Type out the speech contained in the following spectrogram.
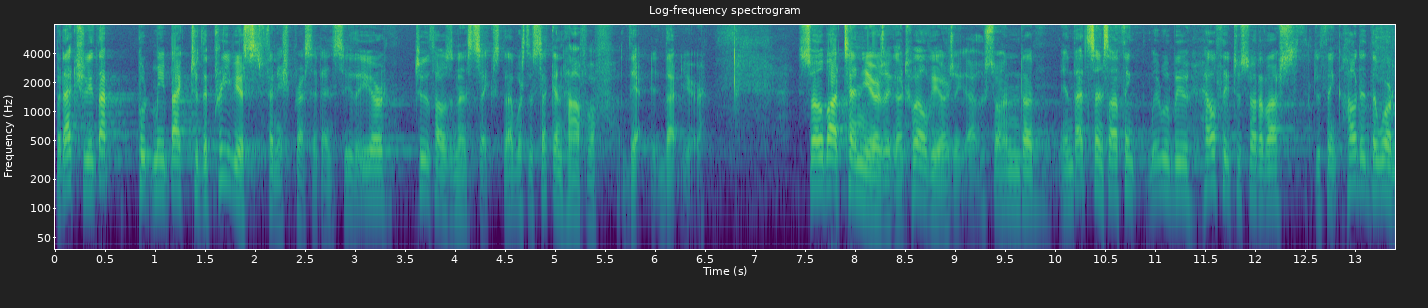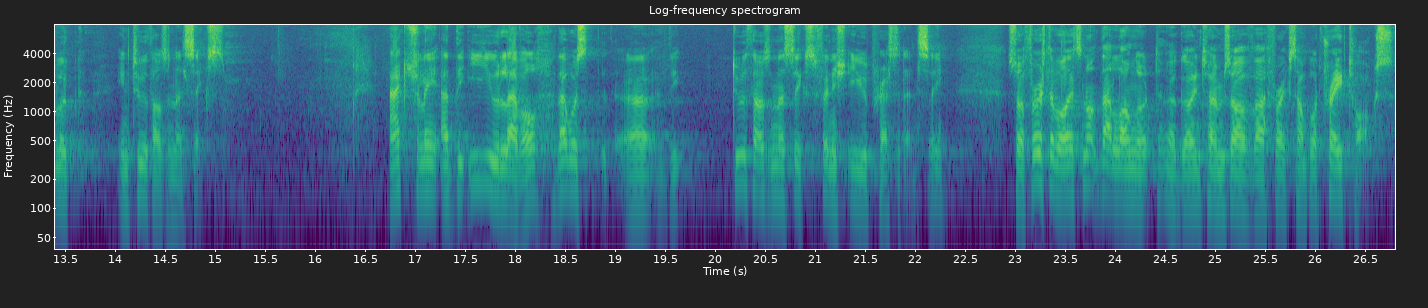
But actually, that put me back to the previous Finnish presidency, the year 2006. That was the second half of the, that year. So about 10 years ago, 12 years ago. So, and uh, in that sense, I think it would be healthy to sort of ask to think, how did the world look in 2006? Actually, at the EU level, that was uh, the 2006 Finnish EU presidency. So first of all, it's not that long ago in terms of, uh, for example, trade talks.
